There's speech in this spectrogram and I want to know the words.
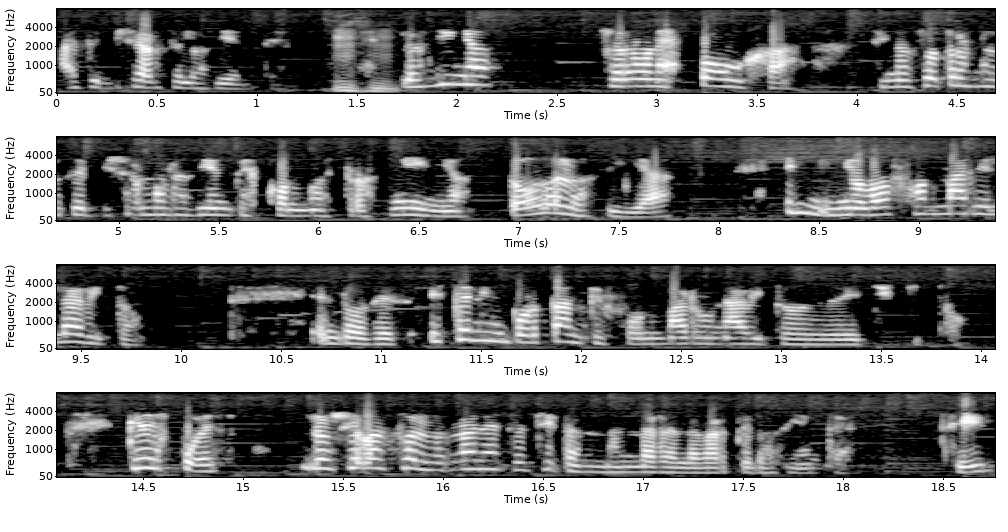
a cepillarse los dientes. Los niños son una esponja. Si nosotros nos cepillamos los dientes con nuestros niños todos los días, el niño va a formar el hábito. Entonces, es tan importante formar un hábito desde chiquito, que después lo llevas solo, no necesitan mandar a lavarte los dientes, ¿sí?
